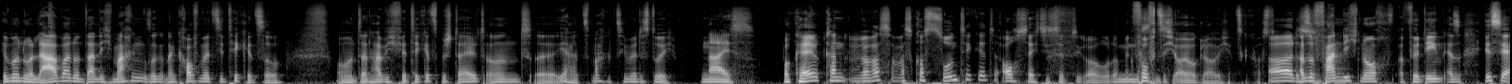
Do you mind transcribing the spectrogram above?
Immer nur labern und dann nicht machen, so, dann kaufen wir jetzt die Tickets so. Und dann habe ich vier Tickets bestellt und äh, ja, jetzt machen, ziehen wir das durch. Nice. Okay, kann, was, was kostet so ein Ticket? Auch 60, 70 Euro oder mindestens? 50 Euro, glaube ich, hat es gekostet. Ah, also fand okay. ich noch für den, also ist ja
